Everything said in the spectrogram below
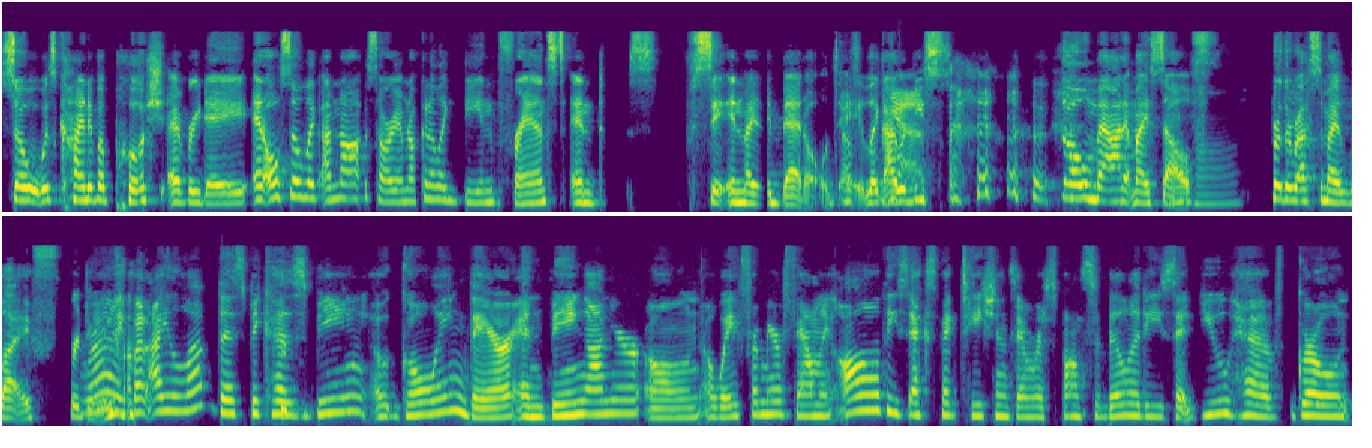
So it was kind of a push every day. And also, like, I'm not sorry, I'm not going to like be in France and sit in my bed all day. Like, yes. I would be so, so mad at myself. Uh-huh for the rest of my life for doing right, that. But I love this because being uh, going there and being on your own, away from your family, all these expectations and responsibilities that you have grown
